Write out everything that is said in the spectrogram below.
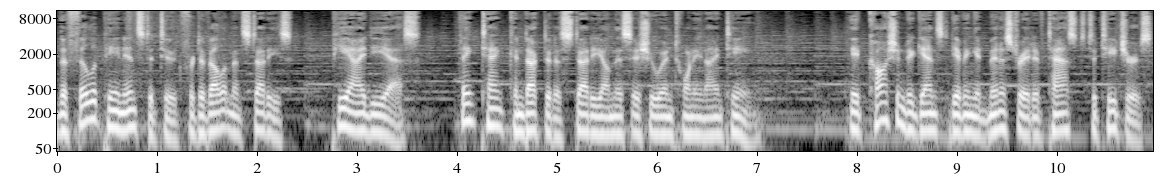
The Philippine Institute for Development Studies, PIDS, think tank conducted a study on this issue in 2019. It cautioned against giving administrative tasks to teachers,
